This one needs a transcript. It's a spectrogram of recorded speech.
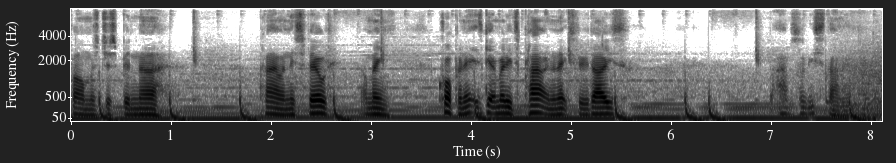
Farmer's just been uh, ploughing this field. I mean, cropping it. He's getting ready to plough it in the next few days absolutely stunning.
